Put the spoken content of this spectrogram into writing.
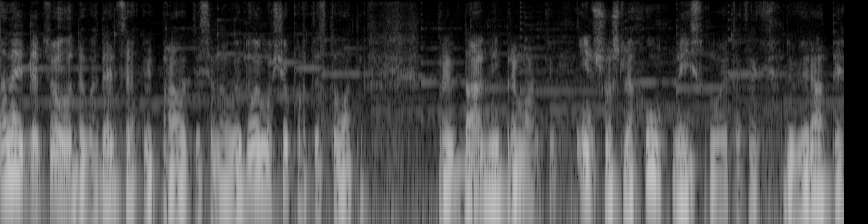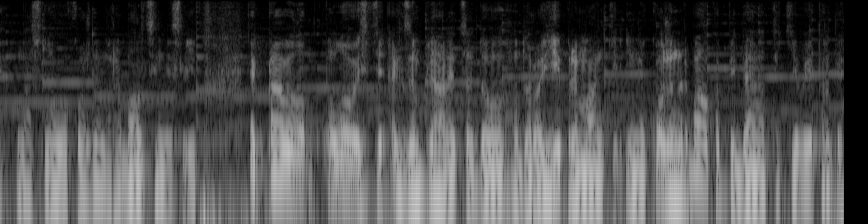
Але для цього доведеться відправитися на водойму, щоб протестувати дані приманки. Іншого шляху не існує, так як довіряти на слово кожному рибалці не слід. Як правило, уловисті екземпляри це до- дорогі приманки, і не кожен рибалка піде на такі витрати.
